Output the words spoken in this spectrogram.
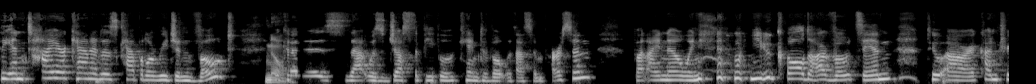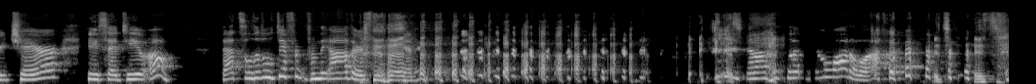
the entire Canada's capital region vote, no. because that was just the people who came to vote with us in person. But I know when you, when you called our votes in to our country chair, he said to you, "Oh, that's a little different from the others." yes. and I just thought, go Ottawa. it's it's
